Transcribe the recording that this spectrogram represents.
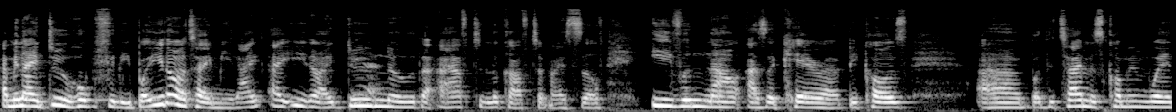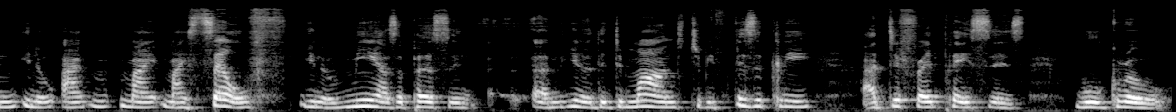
I mean, I do hopefully, but you know what I mean. I, I you know, I do yeah. know that I have to look after myself even now as a carer because. Uh, but the time is coming when you know I my myself you know me as a person um, you know, the demand to be physically at different places will grow.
